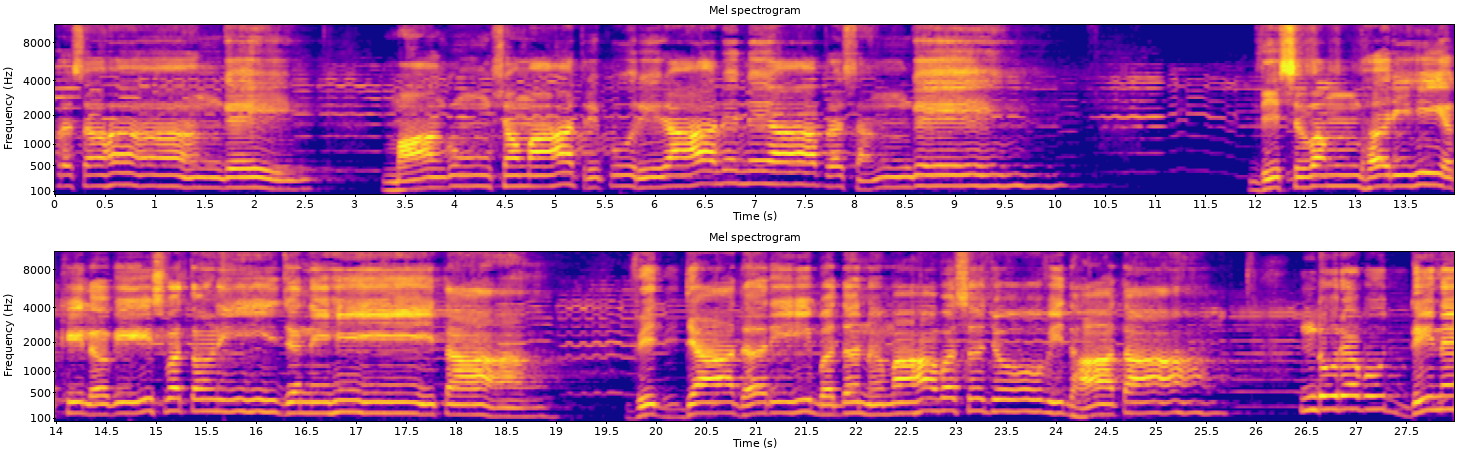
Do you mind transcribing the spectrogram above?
પ્રસંગે માંગું ક્ષમા ત્રિપુરી રાને આ પ્રસંગે વિશ્વંભરી અખિલ વિશ્વતણી જનેતા વિદ્યાધરી બદનમાં વસજો વિધાતા દુર્બુદ્ધિને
